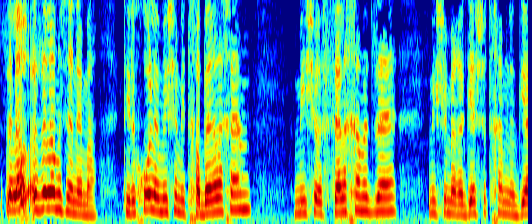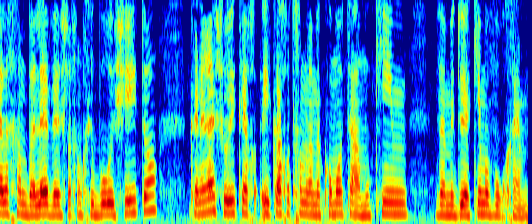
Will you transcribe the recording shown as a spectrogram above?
זה לא, זה לא משנה מה. תלכו למי שמתחבר לכם, מי שעושה לכם את זה, מי שמרגש אתכם, נוגע לכם בלב ויש לכם חיבור אישי איתו, כנראה שהוא ייקח, ייקח אתכם למקומות העמוקים והמדויקים עבורכם.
